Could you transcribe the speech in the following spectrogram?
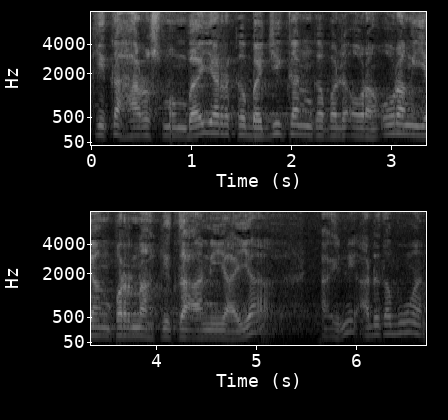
kita harus membayar kebajikan kepada orang-orang yang pernah kita aniaya. Nah, ini ada tabungan.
